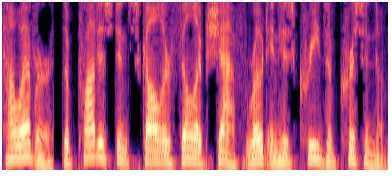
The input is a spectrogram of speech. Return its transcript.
However, the Protestant scholar Philip Schaff wrote in his Creeds of Christendom,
